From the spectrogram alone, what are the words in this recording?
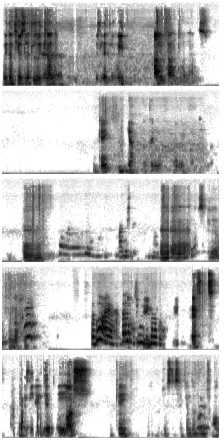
we don't use little with count Uh, use little with uncountable nouns okay yeah. Okay. uh, uh, بسم الله الرحمن الرحيم طب اوعى اختلف عشان الزباله تخرج left has landed on Mars. Okay, just a second. I'm going to on.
